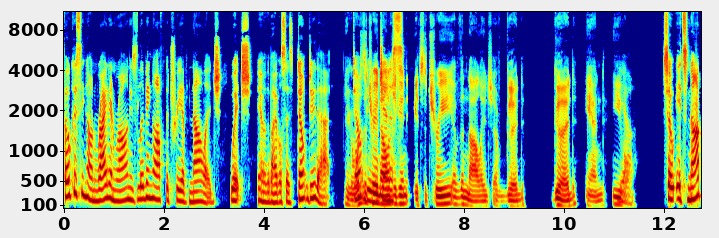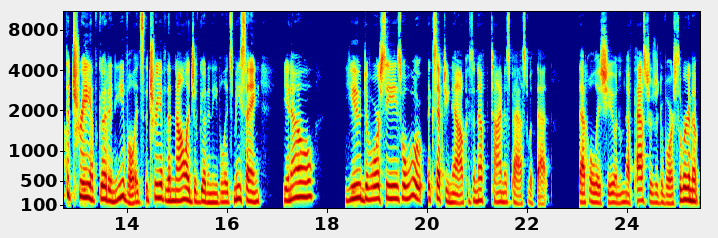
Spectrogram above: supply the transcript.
focusing on right and wrong is living off the tree of knowledge, which, you know, the Bible says don't do that. Go, don't What's the do tree of knowledge Genesis- again? It's the tree of the knowledge of good, good and evil. Yeah. So it's not the tree of good and evil. It's the tree of the knowledge of good and evil. It's me saying, you know, you divorcees, well, we'll accept you now because enough time has passed with that that whole issue and enough pastors are divorced. So we're gonna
